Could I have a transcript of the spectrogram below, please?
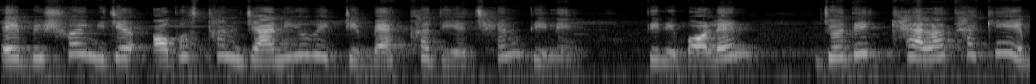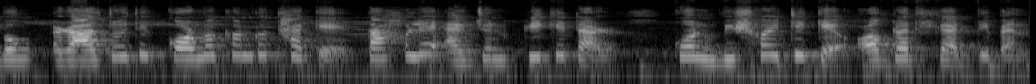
এ বিষয়ে নিজের অবস্থান জানিয়েও একটি ব্যাখ্যা দিয়েছেন তিনি। তিনি বলেন, যদি খেলা থাকে এবং রাজনৈতিক কর্মকাণ্ড থাকে, তাহলে একজন ক্রিকেটার কোন বিষয়টিকে অগ্রাধিকার দিবেন?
